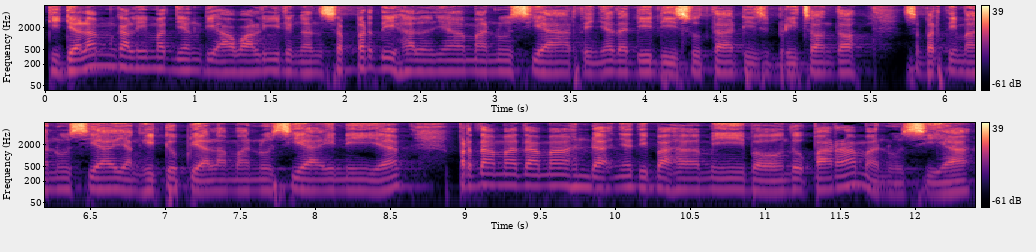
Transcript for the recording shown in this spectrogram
Di dalam kalimat yang diawali dengan seperti halnya manusia, artinya tadi di suta diberi contoh seperti manusia yang hidup di alam manusia ini ya. Pertama-tama hendaknya dipahami bahwa untuk para manusia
